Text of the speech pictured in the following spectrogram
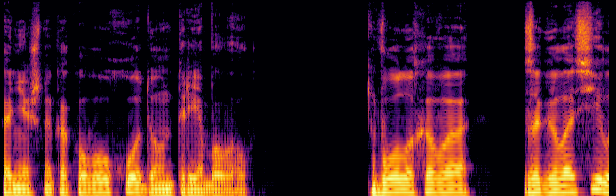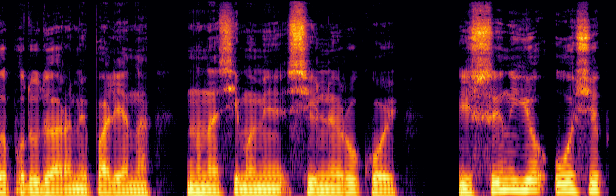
конечно, какого ухода он требовал. Волохова заголосила под ударами полена, наносимыми сильной рукой, и сын ее, Осип,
